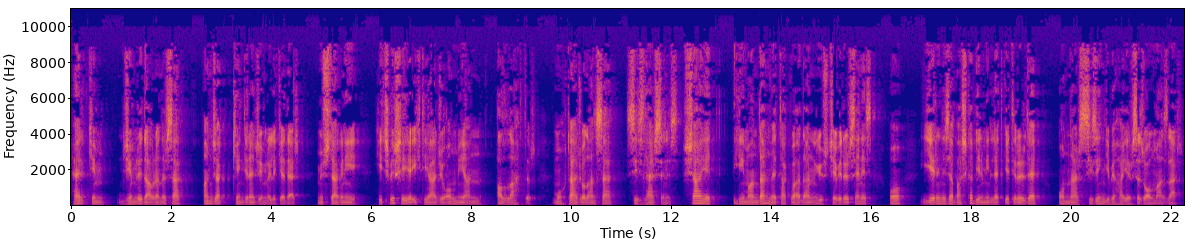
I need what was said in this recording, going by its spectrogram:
Her kim cimri davranırsa ancak kendine cimrilik eder. Müstagni, hiçbir şeye ihtiyacı olmayan Allah'tır. Muhtaç olansa sizlersiniz. Şayet imandan ve takvadan yüz çevirirseniz o yerinize başka bir millet getirir de onlar sizin gibi hayırsız olmazlar.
